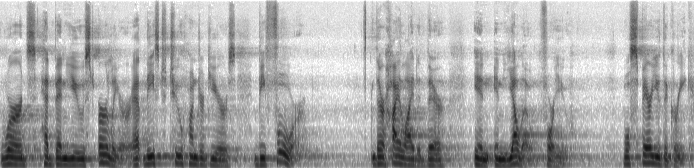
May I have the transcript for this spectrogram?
words had been used earlier, at least 200 years before. They're highlighted there in, in yellow for you. We'll spare you the Greek.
